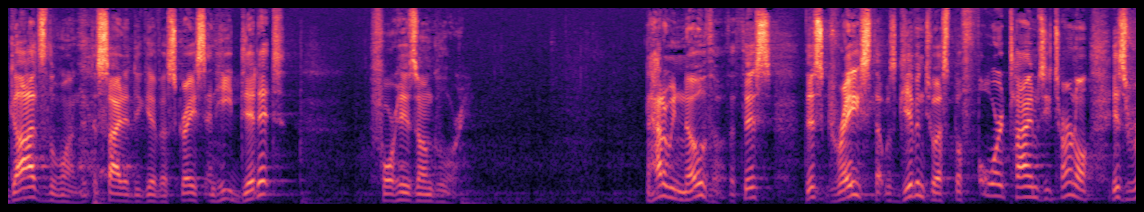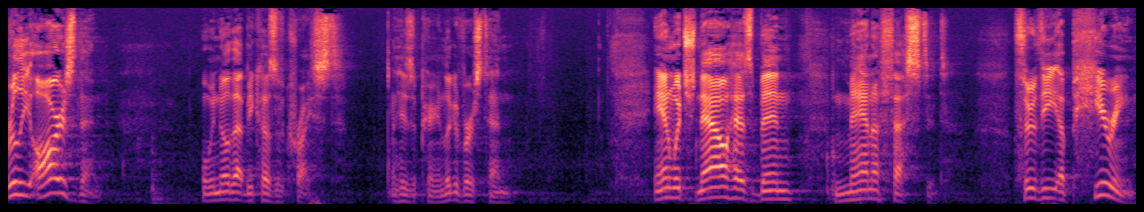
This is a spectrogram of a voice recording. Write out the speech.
God's the one that decided to give us grace, and he did it for his own glory. And how do we know, though, that this, this grace that was given to us before times eternal is really ours then? Well, we know that because of Christ and his appearing. Look at verse 10. And which now has been manifested through the appearing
